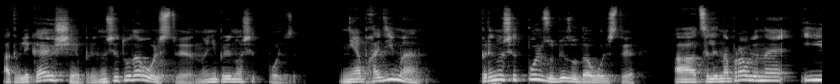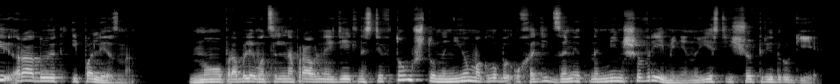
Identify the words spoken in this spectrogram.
Отвлекающая приносит удовольствие, но не приносит пользы. Необходимая Приносит пользу без удовольствия, а целенаправленная и радует, и полезно. Но проблема целенаправленной деятельности в том, что на нее могло бы уходить заметно меньше времени, но есть еще три другие.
